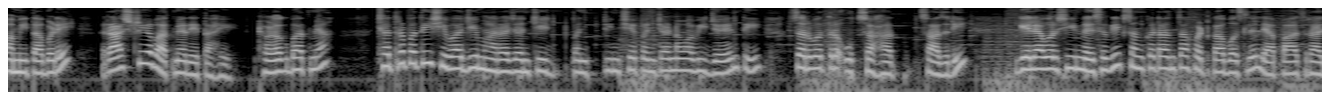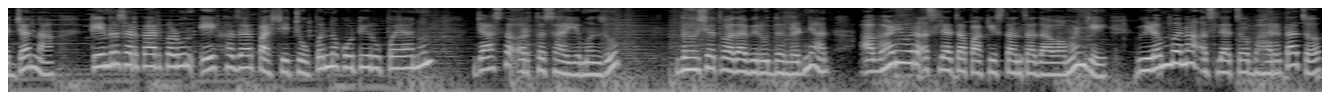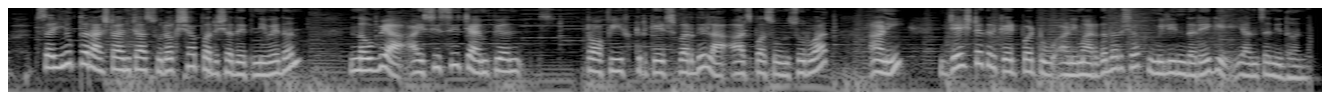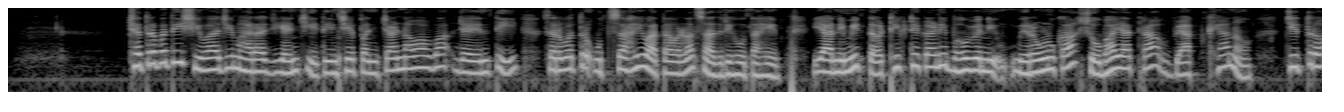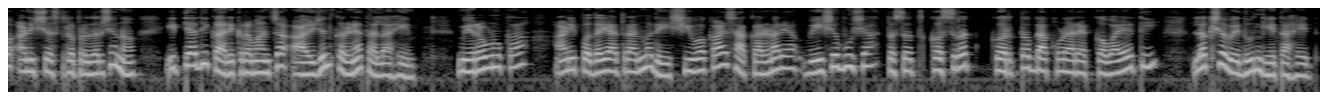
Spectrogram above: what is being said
अमिता बडे राष्ट्रीय बातम्या देत आहे. ठळक बातम्या. छत्रपती शिवाजी महाराजांची पं तीनशे पंच्याण्णवावी जयंती सर्वत्र उत्साहात साजरी. गेल्या वर्षी नैसर्गिक संकटांचा फटका बसलेल्या पाच राज्यांना केंद्र सरकारकडून एक हजार पाचशे चोपन्न कोटी रुपयांहून जास्त अर्थसहाय्य मंजूर. दहशतवादाविरुद्ध लढण्यात आघाडीवर असल्याचा पाकिस्तानचा दावा म्हणजे विडंबना असल्याचं भारताचं संयुक्त राष्ट्रांच्या सुरक्षा परिषदेत निवेदन. नवव्या सी चॅम्पियन्स ट्रॉफी क्रिकेट स्पर्धेला आजपासून सुरुवात आणि ज्येष्ठ क्रिकेटपटू आणि मार्गदर्शक मिलिंद रेगे यांचं निधन. छत्रपती शिवाजी महाराज यांची तीनशे पंच्याण्णवावा जयंती सर्वत्र उत्साही वातावरणात साजरी होत आहे. यानिमित्त ठिकठिकाणी भव्य नि मिरवणुका शोभायात्रा व्याख्यानं चित्र आणि शस्त्र प्रदर्शनं इत्यादी कार्यक्रमांचं आयोजन करण्यात आलं आहे. मिरवणुका आणि पदयात्रांमध्ये शिवकाळ साकारणाऱ्या वेशभूषा तसंच कसरत कर्तब दाखवणाऱ्या कवायती लक्ष वेधून घेत आहेत.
